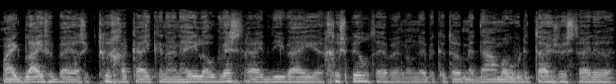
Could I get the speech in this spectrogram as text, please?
Maar ik blijf erbij als ik terug ga kijken naar een hele hoop wedstrijden die wij uh, gespeeld hebben. En dan heb ik het met name over de thuiswedstrijden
